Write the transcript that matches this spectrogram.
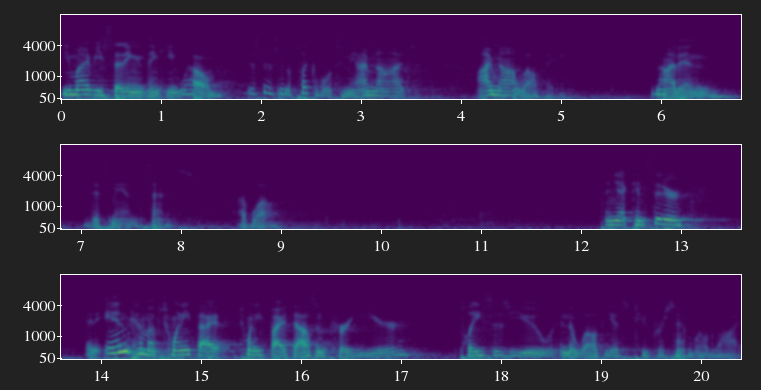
You might be sitting and thinking, well, this isn't applicable to me. I'm not, I'm not wealthy. Not in this man's sense of wealth. And yet consider an income of 25,000 per year places you in the wealthiest 2% worldwide.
